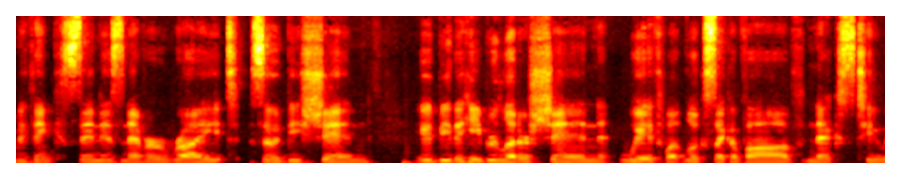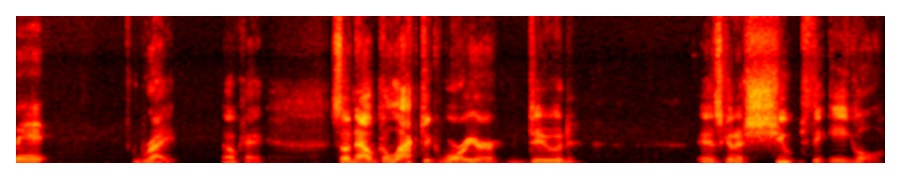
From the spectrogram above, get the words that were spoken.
let me think. Sin is never right, so it'd be shin. It would be the Hebrew letter shin with what looks like a vav next to it. Right. Okay. So now Galactic Warrior dude is going to shoot the eagle.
